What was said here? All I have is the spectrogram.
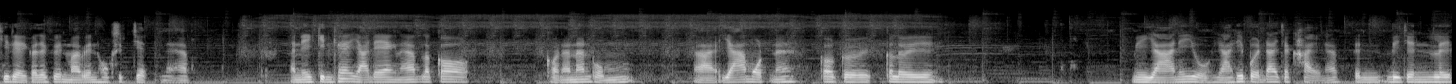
กิเลสก็จะขึ้นมาเป็น 67 นะครับ อันนี้กินแค่ยาแดงนะครับ แล้วก็ก่อนหน้านั้นผมยาหมดนะ ก็เกยก็เลย มียานี้อยู่ ยาที่เปิดได้จะไข่นะครับ เป็น regener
